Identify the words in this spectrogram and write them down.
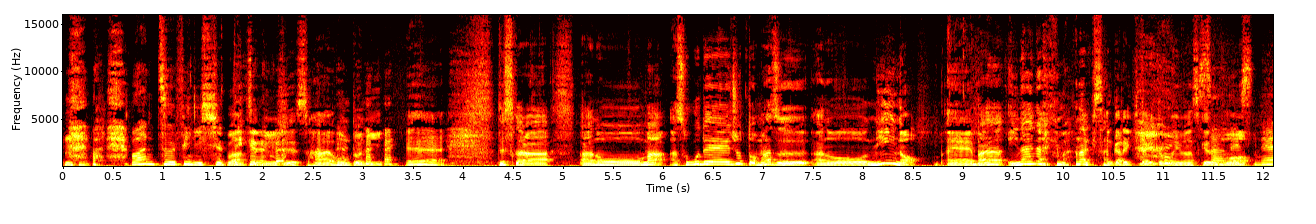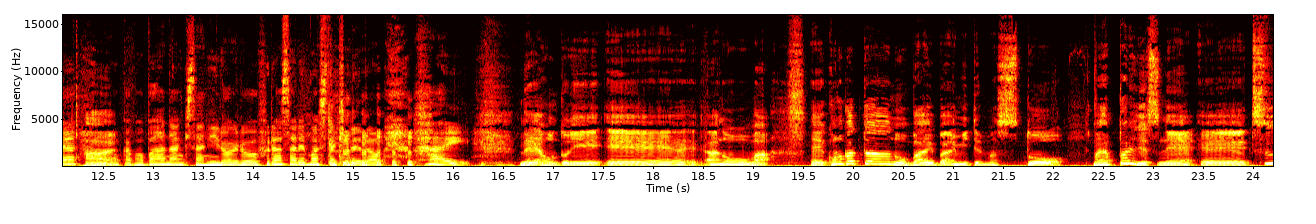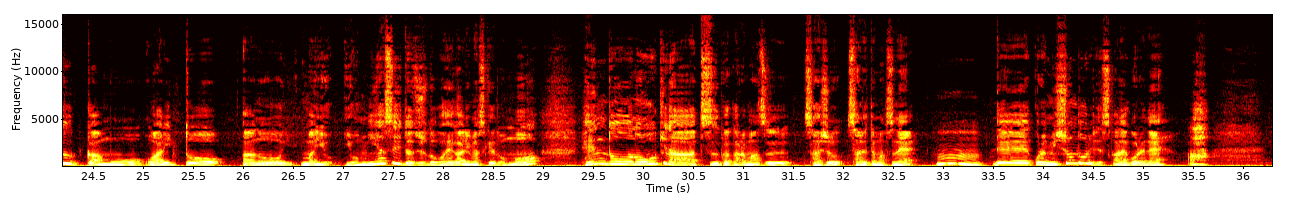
ワンツーフィニッシュっていう。ワンツーフィニッシュです。はい、本当に。えー、ですから、あのー、まあ、そこでちょっとまず、あのー、2位の、えー、ばいないいないバーナンキさんからいきたいと思いますけども。そうですね。はい。今回もバーナンキさんにいろいろ振らされましたけれど、はい。ね、本当に、えー、あのー、まあ、えー、この方の売買見てますと、まあ、やっぱりですね、えー、通貨も割と、あの、まあ、読みやすいとちょっと語弊がありますけども、変動の大きな通貨からまず最初されてますね。うん。で、これミッション通りですかね、これね。あ、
